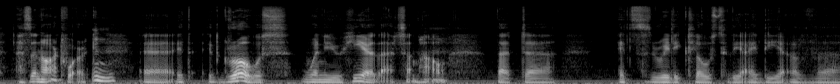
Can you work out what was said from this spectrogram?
as an artwork. Mm. Uh, it it grows when you hear that somehow, that uh, it's really close to the idea of uh,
